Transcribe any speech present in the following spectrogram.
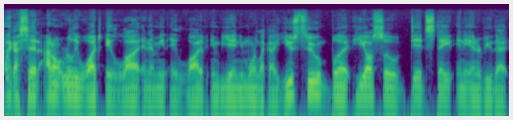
like I said, I don't really watch a lot, and I mean a lot of NBA anymore like I used to. But he also did state in the interview that,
